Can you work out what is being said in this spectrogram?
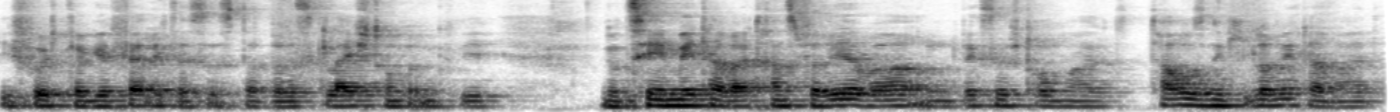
wie furchtbar gefährlich das ist. Dabei ist Gleichstrom irgendwie nur 10 Meter weit transferierbar und Wechselstrom halt tausende Kilometer weit.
